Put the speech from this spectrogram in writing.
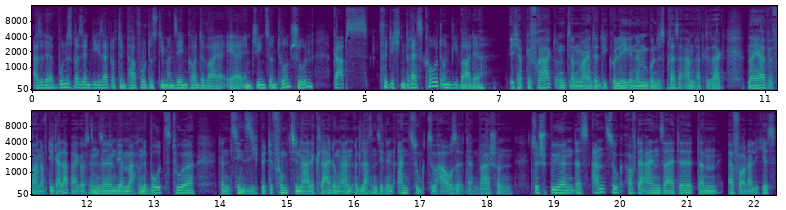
Also der Bundespräsident, wie gesagt, auf den paar Fotos, die man sehen konnte, war ja eher in Jeans und Turnschuhen. Gab es für dich einen Dresscode und wie war der? Ich habe gefragt und dann meinte die Kollegin im Bundespresseamt hat gesagt, naja, wir fahren auf die Galapagos-Inseln, wir machen eine Bootstour, dann ziehen Sie sich bitte funktionale Kleidung an und lassen Sie den Anzug zu Hause. Dann war schon zu spüren, dass Anzug auf der einen Seite dann erforderlich ist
